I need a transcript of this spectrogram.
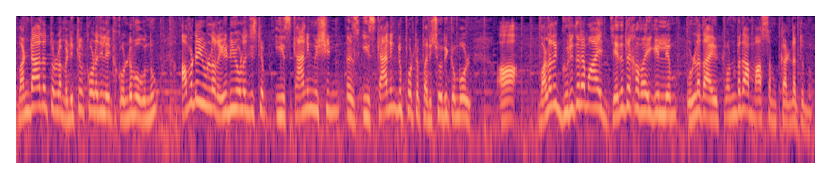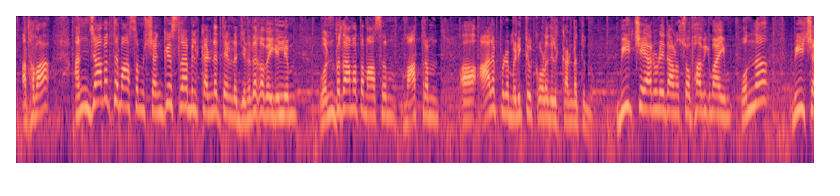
വണ്ടാനത്തുള്ള മെഡിക്കൽ കോളേജിലേക്ക് കൊണ്ടുപോകുന്നു. അവിടെയുള്ള റേഡിയോളജിസ്റ്റ് ഈ സ്കാനിംഗ് മെഷീൻ ഈ സ്കാനിംഗ് റിപ്പോർട്ട് പരിശോധിക്കുമ്പോൾ വളരെ ഗുരുതരമായ ജനിതക വൈകല്യം ഉള്ളതായിട്ട് ഒൻപതാം മാസം കണ്ടെത്തുന്നു. അഥവാ അഞ്ചാമത്തെ മാസം ശങ്കേഴ്സ് ലാബിൽ കണ്ടെത്തേണ്ട ജനിതക വൈകല്യം ഒൻപതാമത്തെ മാസം മാത്രം ആലപ്പുഴ മെഡിക്കൽ കോളേജിൽ കണ്ടെത്തുന്നു. വീഴ്ച ആരുടേതാണ് സ്വാഭാവികമായും. ഒന്ന് വീഴ്ച.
